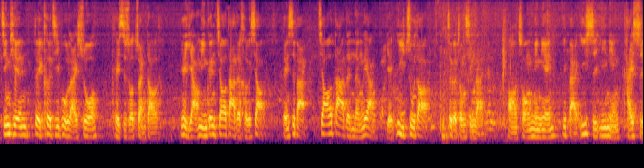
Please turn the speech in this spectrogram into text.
今天对科技部来说可以是说赚到了，因为阳明跟交大的合校，等于是把交大的能量也溢注到这个中心来。哦，从明年一百一十一年开始，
